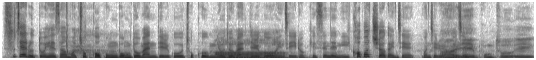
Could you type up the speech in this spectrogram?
수제로 또 해서 뭐 초코 봉봉도 만들고 초코 음료도 아. 만들고 이제 이렇게 쓰는 이 커버추어가 이제 원재료인 아, 거죠. 이 봉투 이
